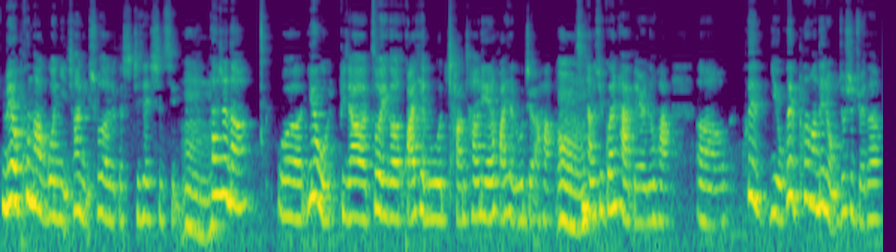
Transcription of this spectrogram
没有碰到过你像你说的这个这些事情。嗯，但是呢。我因为我比较做一个滑铁卢常常年滑铁卢者哈，嗯，经常去观察别人的话，呃，会也会碰到那种就是觉得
